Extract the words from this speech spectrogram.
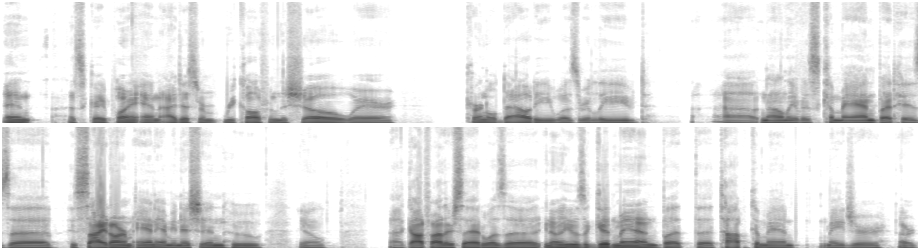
Yeah, and that's a great point. And I just rem- recall from the show where Colonel Dowdy was relieved uh, not only of his command but his uh, his sidearm and ammunition. Who you know, uh, Godfather said was a you know he was a good man, but the top command major or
